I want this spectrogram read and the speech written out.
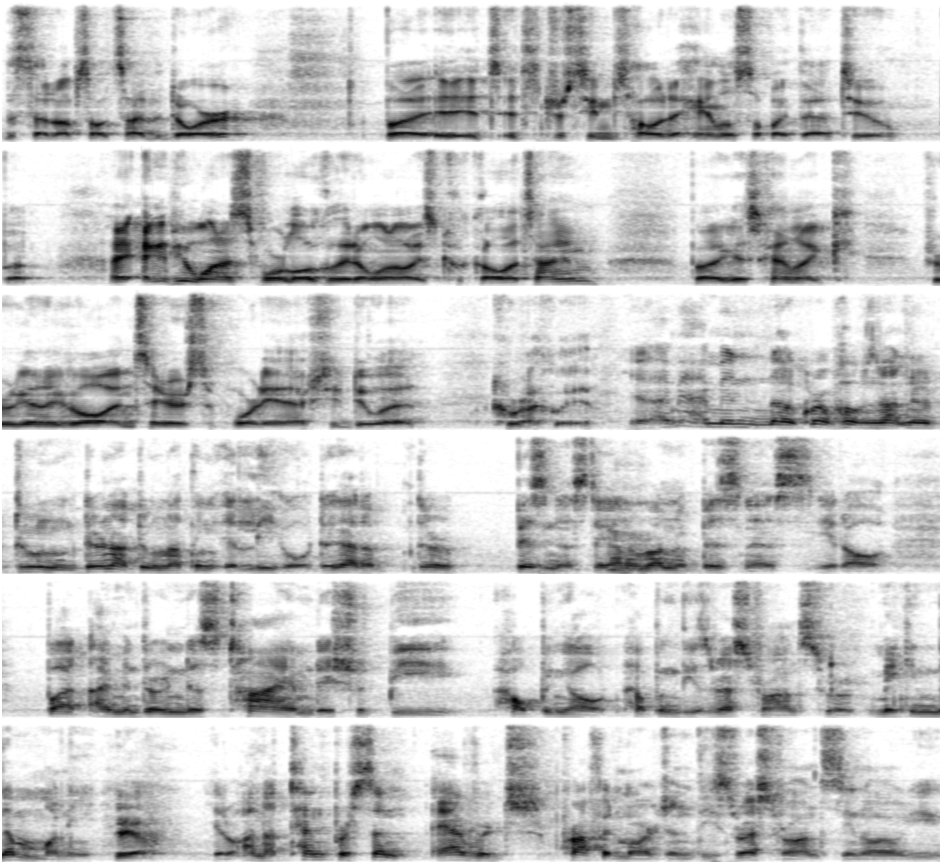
the, setups outside the door. But it, it's it's interesting just how to handle stuff like that too. But I, I guess people want to support locally; they don't want to always cook all the time. But I guess kind of like if you're gonna go out and say you're supporting, actually do it correctly. Yeah, I mean, I mean, no, Grubhub's not doing. They're not doing nothing illegal. They got a they're a business. They got to run a business, you know. But I mean, during this time, they should be helping out, helping these restaurants who are making them money. Yeah. You know, on a ten percent average profit margin, these restaurants, you know, you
